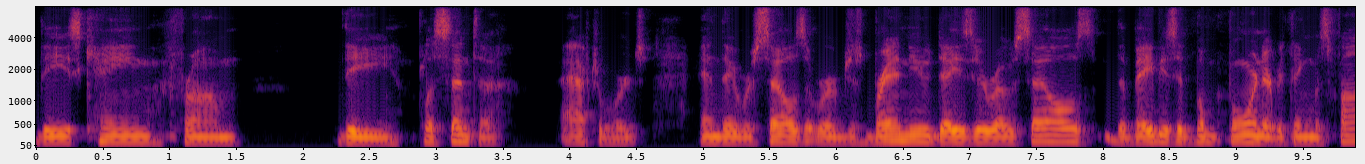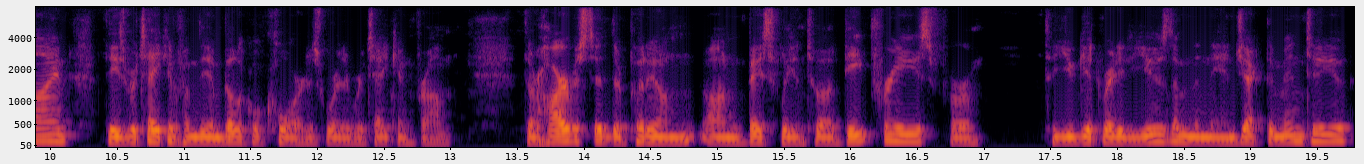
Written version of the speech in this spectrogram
These came from the placenta afterwards. And they were cells that were just brand new day zero cells. The babies had been born, everything was fine. These were taken from the umbilical cord, is where they were taken from. They're harvested, they're put on, on basically into a deep freeze for till you get ready to use them. Then they inject them into you.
